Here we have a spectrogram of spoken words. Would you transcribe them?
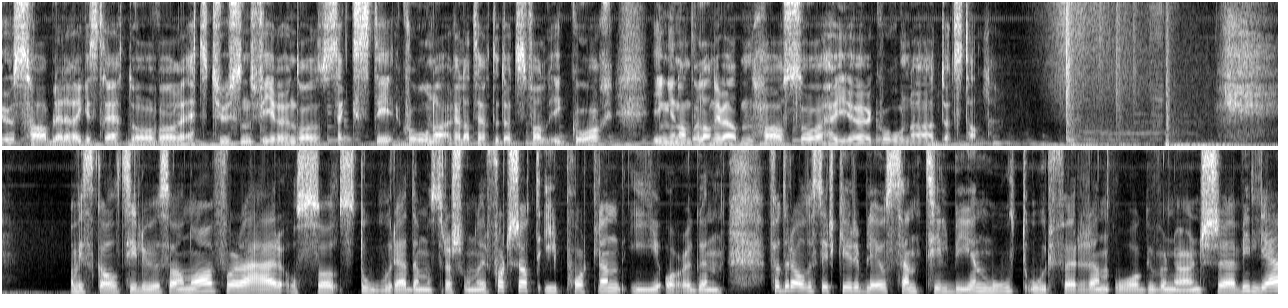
USA ble det registrert over 1460 koronarelaterte dødsfall i går. Ingen andre land i verden har så høye koronadødstall. Og vi skal til USA nå, for det er også store demonstrasjoner fortsatt i Portland i Oregon. Føderale styrker ble jo sendt til byen mot ordføreren og guvernørens vilje,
